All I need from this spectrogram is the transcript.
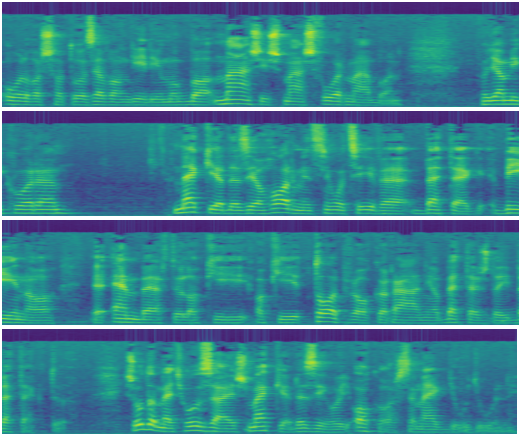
olvasható az evangéliumokban, más is más formában, hogy amikor megkérdezi a 38 éve beteg, béna embertől, aki, aki talpra akar állni a betesdai betegtől. És oda megy hozzá, és megkérdezi, hogy akarsz-e meggyógyulni.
